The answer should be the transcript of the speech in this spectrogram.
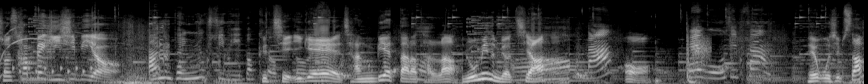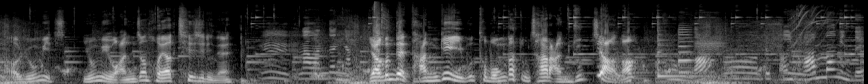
저 320이요. 나는 162밖에 그치 없어. 이게 장비에 따라 달라 요미는 몇이야? 아. 나? 어 153. 153? 어 요미 요미 완전 허약 체질이네 응, 나 완전 약. 야 근데 단계 2부터 뭔가 좀 잘 안 죽지 않아? 그런가? 어, 느낌. 난 다한망인데.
